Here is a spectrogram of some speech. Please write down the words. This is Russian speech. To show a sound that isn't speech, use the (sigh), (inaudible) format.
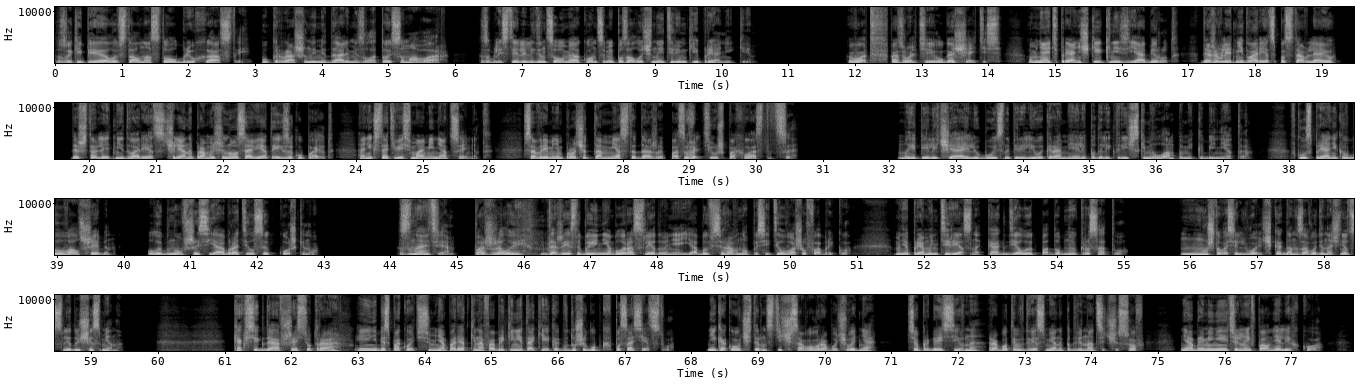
Закипел и встал на стол брюхастый, украшенный медалями золотой самовар. Заблестели леденцовыми оконцами позолоченные теремки-пряники. «Вот, позвольте, угощайтесь. У меня эти прянички князья берут. Даже в летний дворец поставляю. Да что летний дворец, члены промышленного совета их закупают. Они, кстати, весьма меня ценят. Со временем прочат там место даже, (laughs) позвольте уж похвастаться». Мы пили чай, любуясь на переливы карамели под электрическими лампами кабинета. Вкус пряников был волшебен. Улыбнувшись, я обратился к Кошкину. «Знаете, Пожалуй, даже если бы и не было расследования, я бы все равно посетил вашу фабрику. Мне прямо интересно, как делают подобную красоту. Ну что, Василий Львович, когда на заводе начнется следующая смена? Как всегда, в шесть утра. И не беспокойтесь, у меня порядки на фабрике не такие, как в душегубках по соседству. Никакого 14-часового рабочего дня. Все прогрессивно. Работаем в две смены по 12 часов. Необременительно и вполне легко.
